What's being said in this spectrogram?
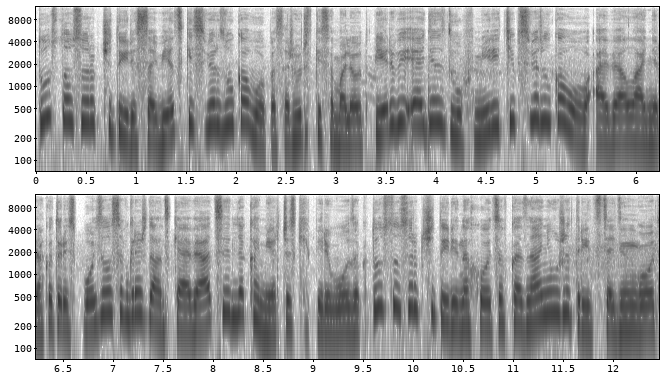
Ту-144 – советский сверхзвуковой пассажирский самолет. Первый и один из двух в мире тип сверхзвукового авиалайнера, который использовался в гражданской авиации для коммерческих перевозок. Ту-144 находится в Казани уже 31 год.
